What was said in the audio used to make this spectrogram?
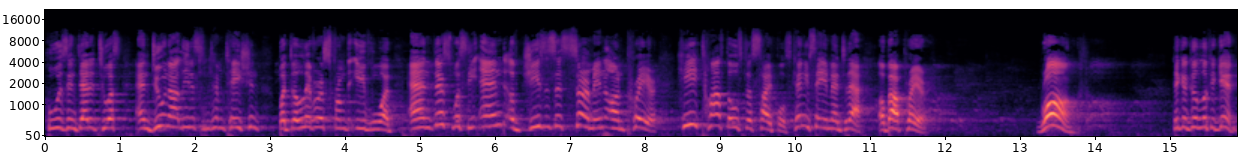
who is indebted to us. And do not lead us into temptation, but deliver us from the evil one. And this was the end of Jesus' sermon on prayer. He taught those disciples, can you say amen to that, about prayer? Wrong. Take a good look again.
